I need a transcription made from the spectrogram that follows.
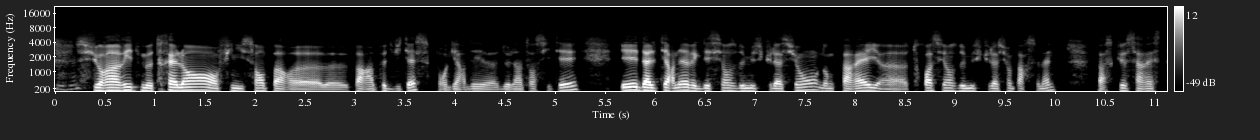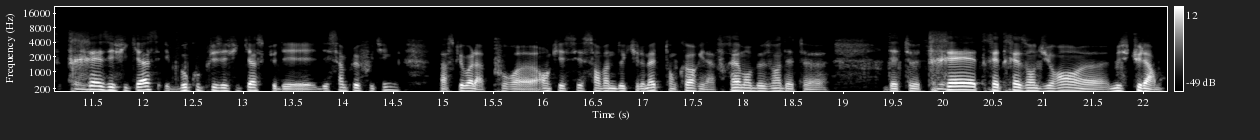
Mhm. sur un rythme très lent en finissant par, euh, par un peu de vitesse pour garder de l'intensité, et d'alterner avec des séances de musculation, donc pareil, trois séances de musculation par semaine, parce que ça reste très efficace et beaucoup plus efficace que des, des simples footings, parce que voilà, pour encaisser 122 km, ton corps, il a vraiment besoin d'être d'être très, très, très endurant euh, musculairement.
